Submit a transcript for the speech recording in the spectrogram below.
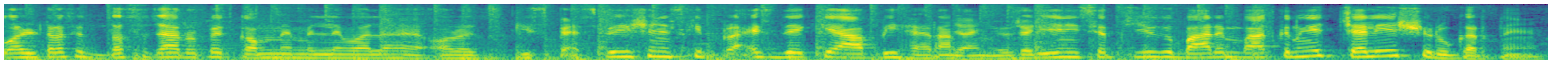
ultra से दस हज़ार रुपये कम में मिलने वाला है और इसकी स्पेसिफिकेशन इसकी प्राइस देख के आप भी हैरान जाएँगे। चलिए इन सब चीज़ों के बारे में बात करेंगे। चलिए शुरू करते हैं।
